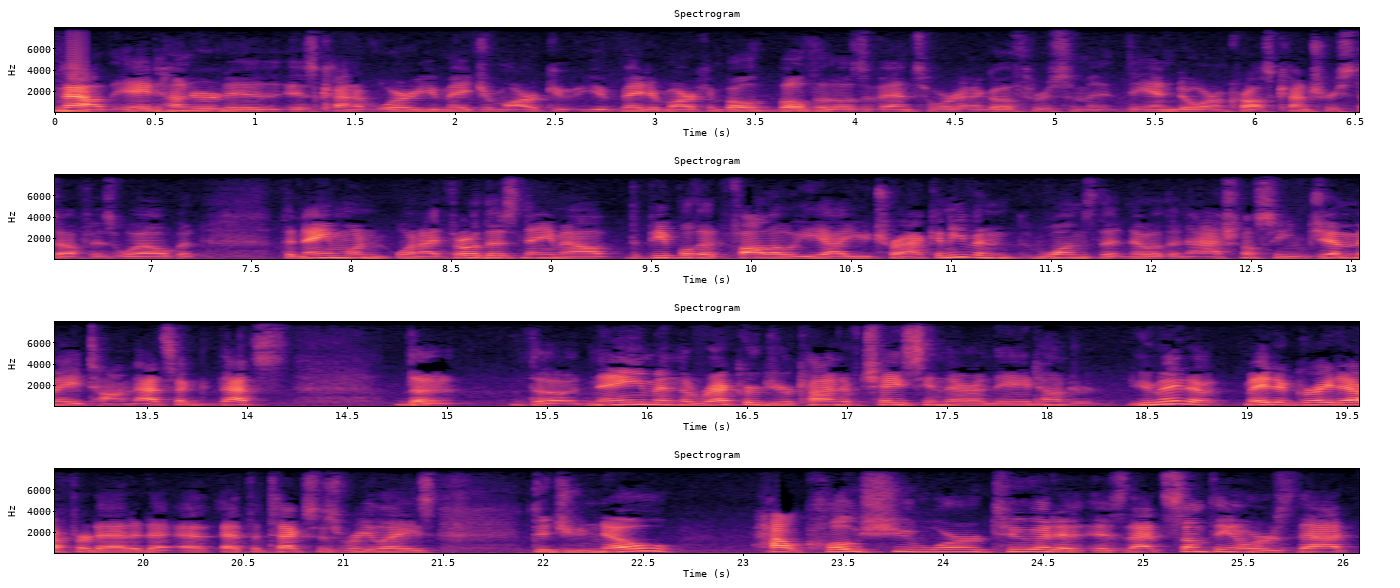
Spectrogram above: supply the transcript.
now the 800 is, is kind of where you made your mark. You've made your mark in both both of those events. We're going to go through some the indoor and cross country stuff as well. But the name when when I throw this name out, the people that follow EIU track and even ones that know the national scene, Jim Maton. That's a that's the the name and the record you're kind of chasing there in the 800. You made a made a great effort at it at, at the Texas Relays. Did you know how close you were to it? Is that something, or is that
